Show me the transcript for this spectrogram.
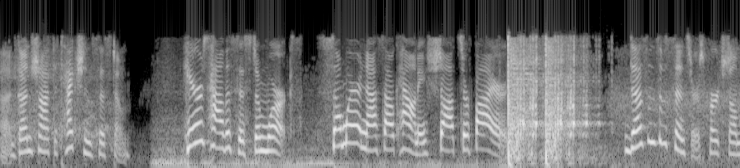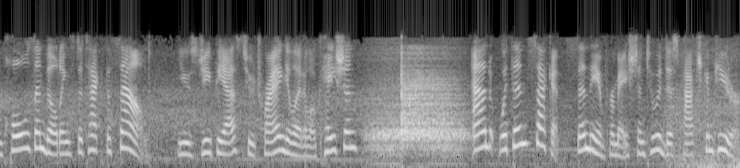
a gunshot detection system. Here's how the system works. Somewhere in Nassau County, shots are fired. Dozens of sensors perched on poles and buildings detect the sound, use GPS to triangulate a location, and within seconds send the information to a dispatch computer.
